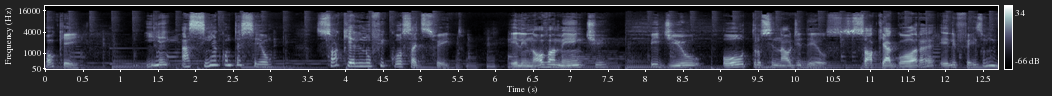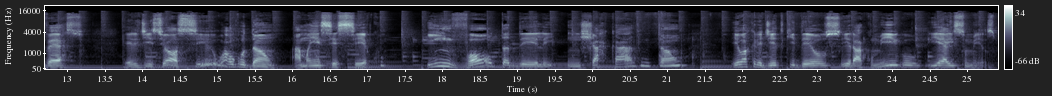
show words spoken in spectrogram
Ok. E assim aconteceu. Só que ele não ficou satisfeito. Ele novamente pediu outro sinal de Deus. Só que agora ele fez o inverso. Ele disse: ó, se o algodão amanhecer seco e em volta dele encharcado, então eu acredito que Deus irá comigo e é isso mesmo.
